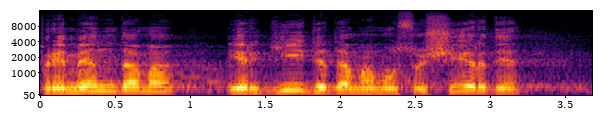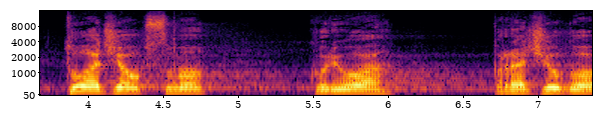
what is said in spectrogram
primindama ir gydydama mūsų širdį tuo džiaugsmu, kuriuo pradžiugo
